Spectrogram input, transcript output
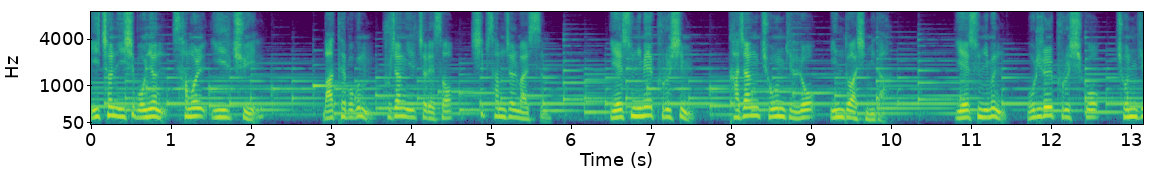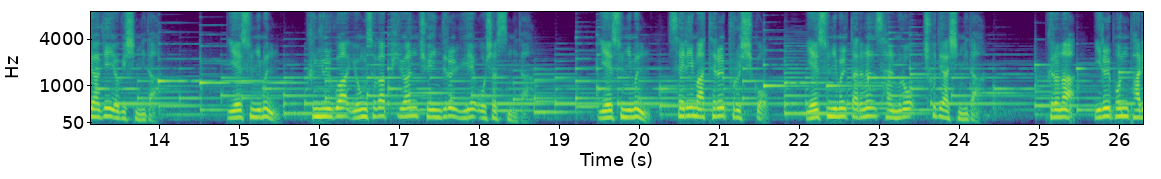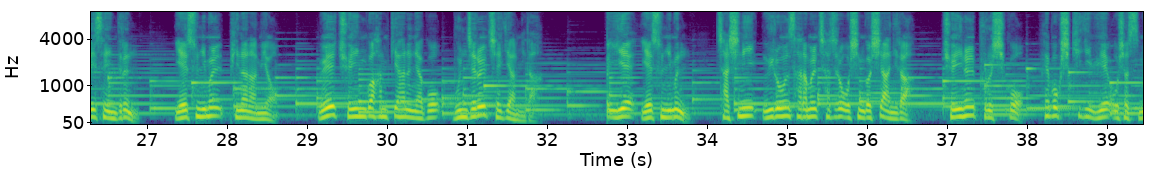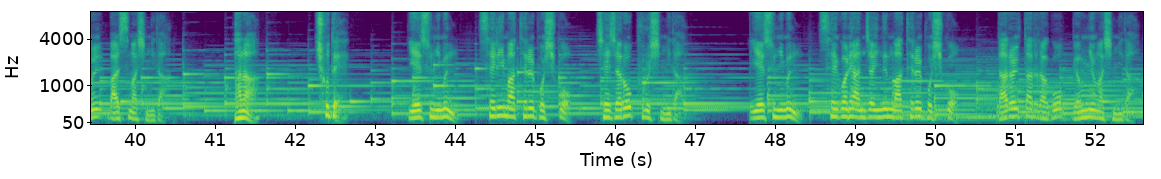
2025년 3월 2일 주일 마태복음 9장 1절에서 13절 말씀 예수님의 부르심 가장 좋은 길로 인도하십니다. 예수님은 우리를 부르시고 존귀하게 여기십니다. 예수님은 긍휼과 용서가 필요한 죄인들을 위해 오셨습니다. 예수님은 세리마태를 부르시고 예수님을 따르는 삶으로 초대하십니다. 그러나 이를 본 바리새인들은 예수님을 비난하며 왜 죄인과 함께 하느냐고 문제를 제기합니다. 이에 예수님은 자신이 의로운 사람을 찾으러 오신 것이 아니라 죄인을 부르시고 회복시키기 위해 오셨음을 말씀하십니다. 하나, 초대. 예수님은 세리 마태를 보시고 제자로 부르십니다. 예수님은 세관에 앉아 있는 마태를 보시고 나를 따르라고 명령하십니다.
